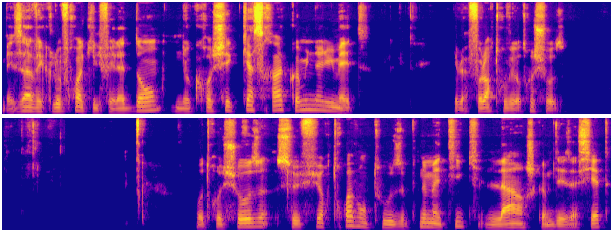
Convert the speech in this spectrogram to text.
Mais avec le froid qu'il fait là-dedans, le crochet cassera comme une allumette. Il va falloir trouver autre chose. Autre chose, ce furent trois ventouses pneumatiques larges comme des assiettes,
